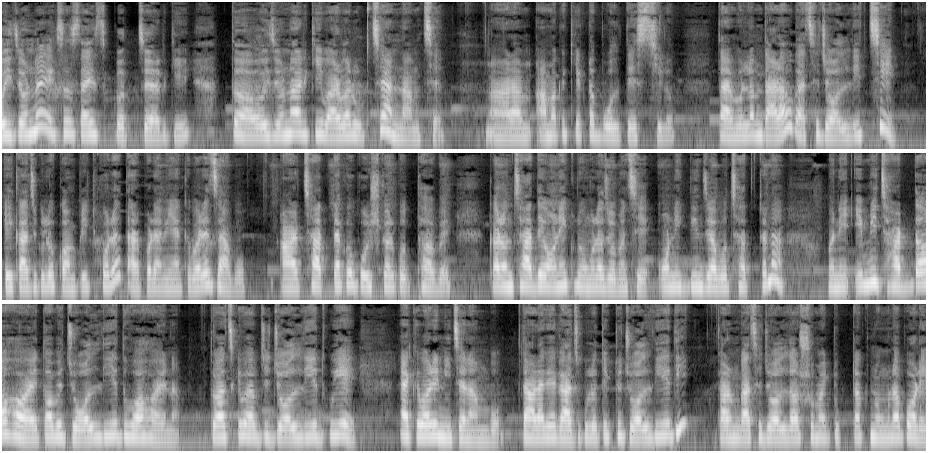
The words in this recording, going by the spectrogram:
ওই জন্য এক্সারসাইজ করছে আর কি। তো ওই জন্য আর কি বারবার উঠছে আর নামছে। আর আমাকে কি একটা বলতে এসছিল। তাই আমি বললাম, দাঁড়াও, গাছে জল দিচ্ছি, এই কাজগুলো কমপ্লিট করে তারপরে আমি একেবারে যাব। আর ছাদটাকেও পরিষ্কার করতে হবে, কারণ ছাদে অনেক নোংরা জমেছে। অনেক দিন যাবত ছাদটা না মানে এমনি ঝাড় দেওয়া হয়, তবে জল দিয়ে ধোয়া হয় না। তো আজকে ভাবছি জল দিয়ে ধুয়ে একেবারে নিচে নামবো। তার আগে গাছগুলোতে একটু জল দিয়ে দিই, কারণ গাছে জল দেওয়ার সময় টুকটাক নোংরা পড়ে।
